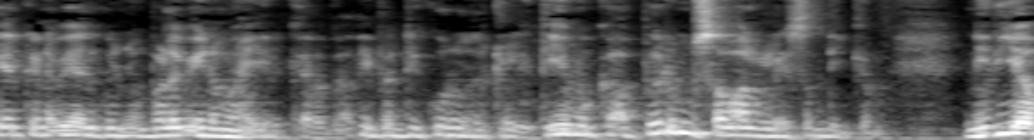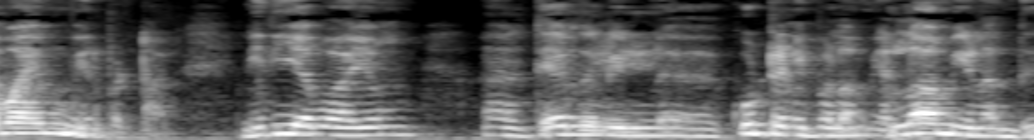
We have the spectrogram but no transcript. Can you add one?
ஏற்கனவே அது கொஞ்சம் பலவீனமாக இருக்கிறது. அதை பற்றி கூறுவதற்கில்லை. திமுக பெரும் சவால்களை சந்திக்கும் நிதி அபாயமும் ஏற்பட்டால். நிதி அபாயம் தேர்தலில் கூட்டணி பலம் எல்லாம் இழந்து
